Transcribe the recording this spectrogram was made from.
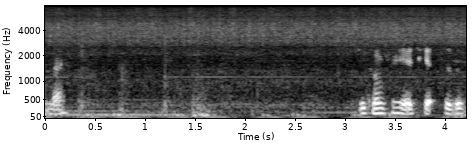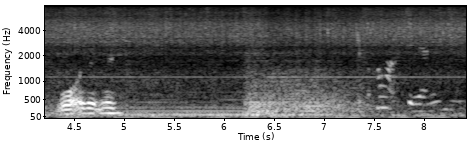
Left. You come through here to get to the water, didn't we? I can't see anything.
